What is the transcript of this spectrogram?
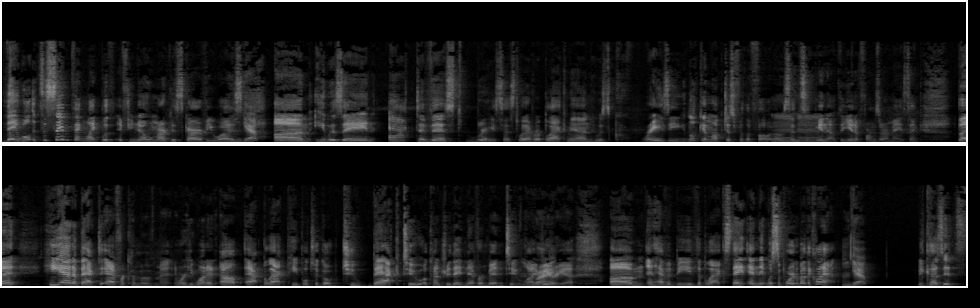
they will it's the same thing like with if you know who marcus garvey was Yep. um he was a, an activist racist whatever black man who was crazy. Look him up just for the photos. It's you know the uniforms are amazing. But he had a back to africa movement where he wanted uh, at black people to go to back to a country they'd never been to liberia um, and have it be the black state and it was supported by the klan Yep. because it's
